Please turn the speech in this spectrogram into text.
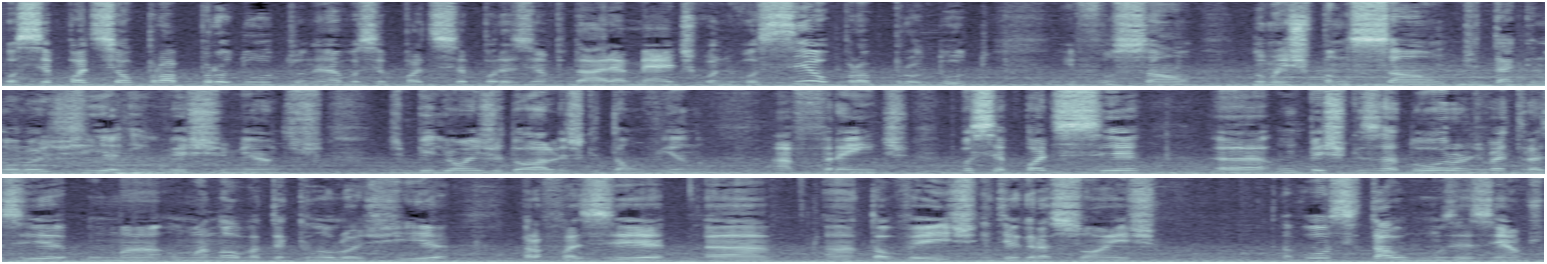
Você pode ser o próprio produto, né? Você pode ser, por exemplo, da área médica, onde você é o próprio produto, em função de uma expansão de tecnologia, investimentos de bilhões de dólares que estão vindo à frente. Você pode ser uh, um pesquisador, onde vai trazer uma, uma nova tecnologia para fazer, uh, uh, talvez, integrações vou citar alguns exemplos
